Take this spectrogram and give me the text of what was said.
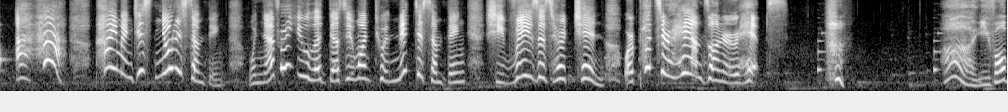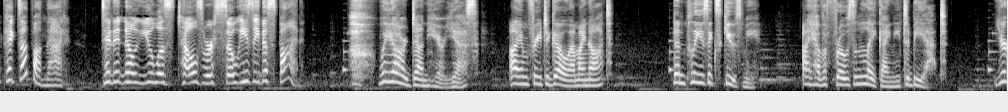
Aha! Paimon just noticed something. Whenever Eula doesn't want to admit to something, she raises her chin or puts her hands on her hips. Ah, you've all picked up on that. Didn't know Eula's tells were so easy to spot. We are done here, yes? I am free to go, am I not? Then please excuse me. I have a frozen lake I need to be at. You're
